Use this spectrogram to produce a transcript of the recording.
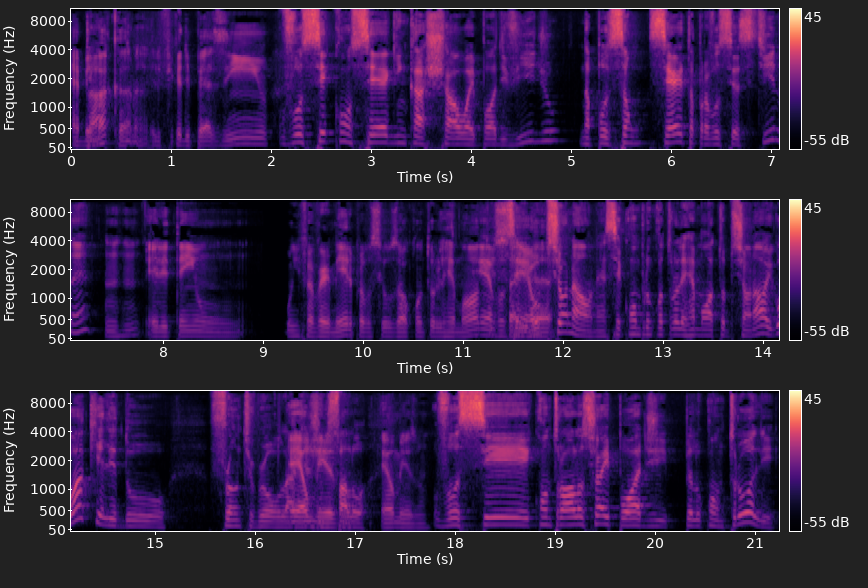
É bem Tá. bacana. Ele fica de pezinho. Você consegue encaixar o iPod vídeo na posição certa para você assistir, né? Uhum. Ele tem um, um infravermelho para você usar o controle remoto. É, você é da- opcional, né? Você compra um controle remoto opcional, igual aquele do Front Row lá É que a gente mesmo. falou. É o mesmo. Você controla o seu iPod pelo controle,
